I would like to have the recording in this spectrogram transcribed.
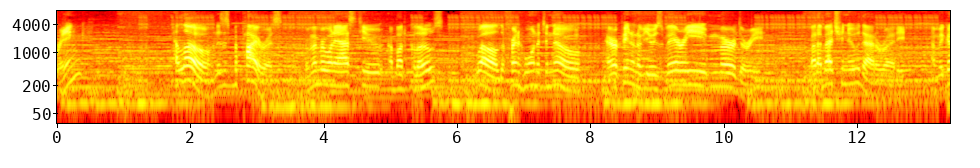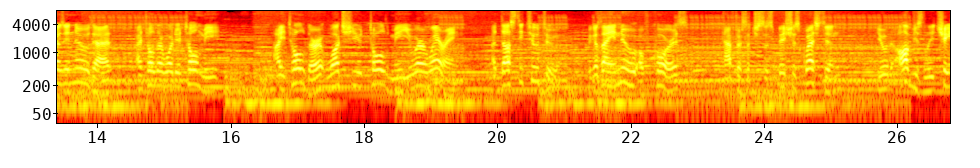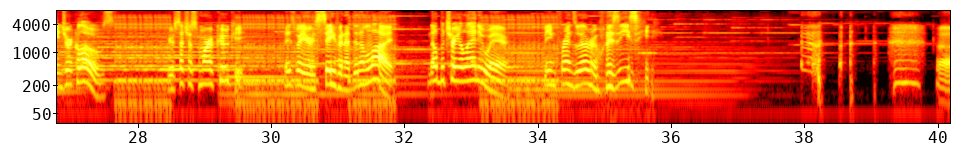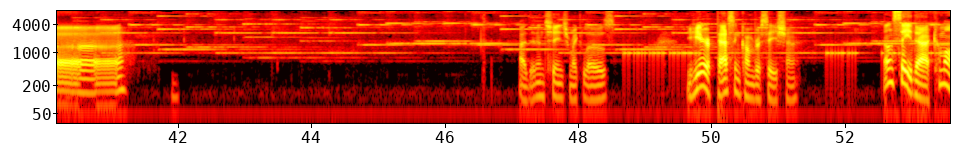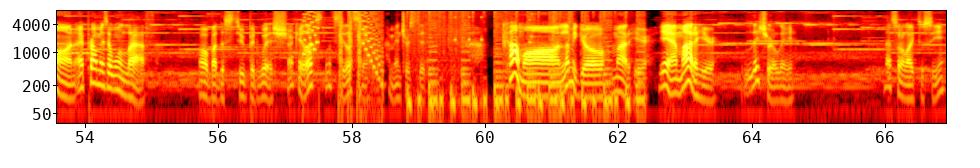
Ring? Hello, this is Papyrus. Remember when I asked you about clothes? Well, the friend who wanted to know, her opinion of you is very murdery. But I bet she knew that already. And because you knew that, I told her what you told me. I told her what you told me you were wearing. A dusty tutu. Because I knew, of course, after such a suspicious question, you would obviously change your clothes. You're such a smart cookie. This way you're safe and I didn't lie. No betrayal anywhere. Being friends with everyone is easy. uh... I didn't change my clothes. You hear a passing conversation. Don't say that. Come on. I promise I won't laugh. Oh, about the stupid wish. Okay, let's let's see. Let's see. I'm interested. Come on. Let me go. I'm out of here. Yeah, I'm out of here. Literally. That's what I like to see.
